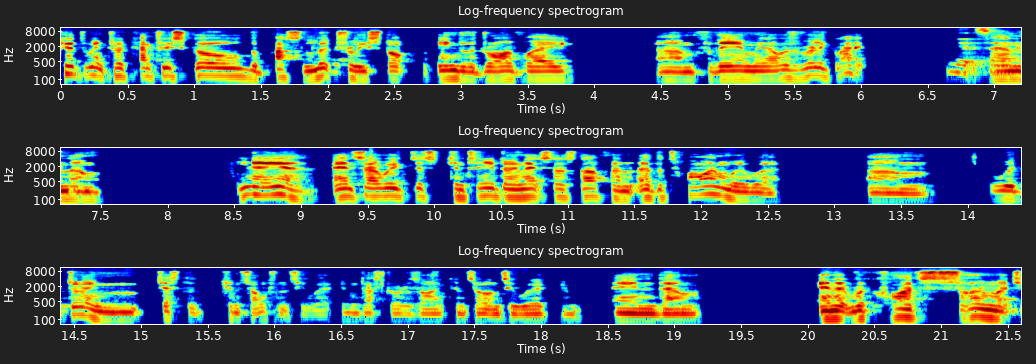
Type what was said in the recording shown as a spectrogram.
kids went to a country school. The bus literally stopped at the end of the driveway um, for them. And it was really great. Yeah, and um, yeah, yeah. And so we just continued doing that sort of stuff. And at the time we were um, we are doing just the consultancy work, industrial design consultancy work, and and, um, and it required so much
